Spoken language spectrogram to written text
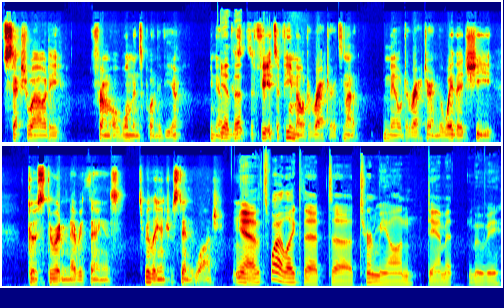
sexuality from a woman's point of view. You know, Yeah, 'cause that- it's, a, it's a female director. It's not a male director, and the way that she goes through it and everything is it's really interesting to watch. Yeah, that's why I liked that uh, "Turn Me On, Damn It" movie.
